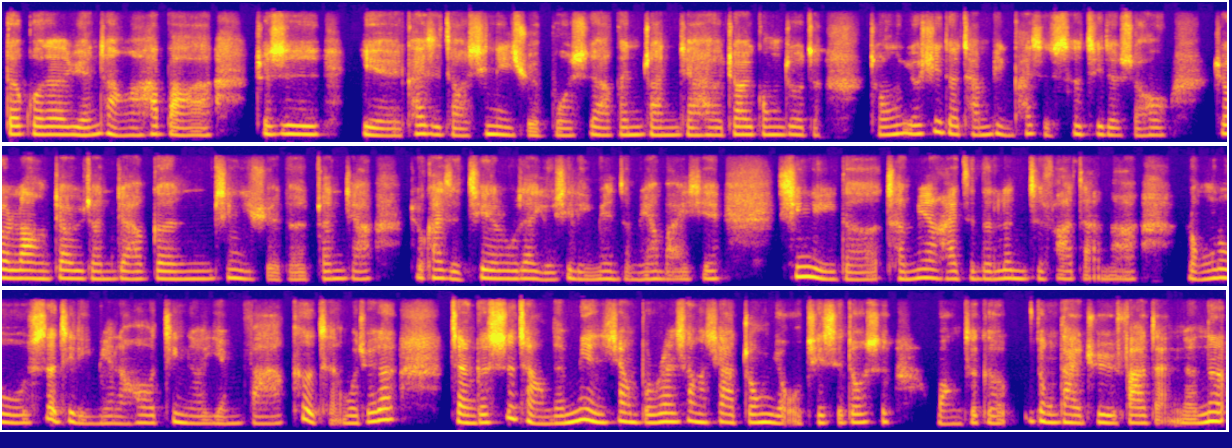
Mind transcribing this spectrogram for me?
德国的原厂啊，哈宝啊，就是也开始找心理学博士啊，跟专家还有教育工作者，从游戏的产品开始设计的时候，就让教育专家跟心理学的专家就开始介入在游戏里面，怎么样把一些心理的层面、孩子的认知发展啊，融入设计里面，然后进而研发课程。我觉得整个市场的面向，不论上下中游，其实都是往这个动态去发展的。那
